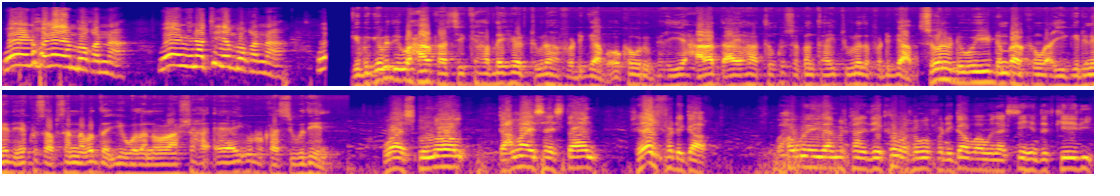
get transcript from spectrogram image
waa inaynu hooyadeen booqanaa waa inaynu inaatideen booqanaa gebagabadii waxaa halkaasi ka hadlay heer tuulaha fadhigaab oo ka warbixiyey xaaladda ay haatan ku sugan tahay tuulada fadhigaab soona dhoweeyey dhambaalkan wacyigelineed ee ku saabsan nabadda iyo wada noolaanshaha ee ay ururkaasi wadeen. Waa isku nool gacmaha is haystaan reer fadhigaab. Waxa weeyaan markaan idinka warramo fadhigaab waa wanaagsan yihiin dadkeedii.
